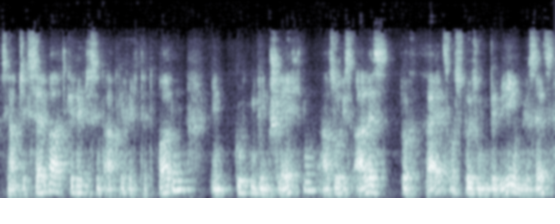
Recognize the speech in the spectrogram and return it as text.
sie haben sich selber abgerichtet, sind abgerichtet worden, im Guten wie im Schlechten, also ist alles durch Reizauslösung in Bewegung gesetzt.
